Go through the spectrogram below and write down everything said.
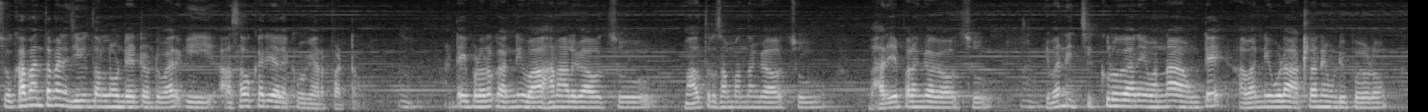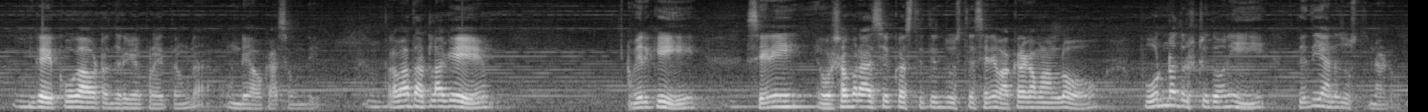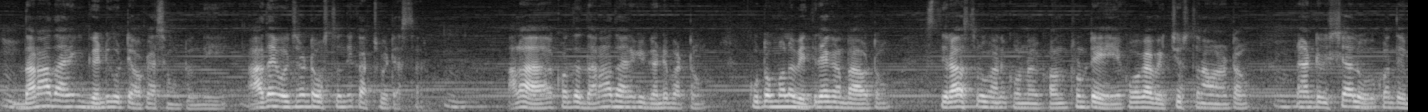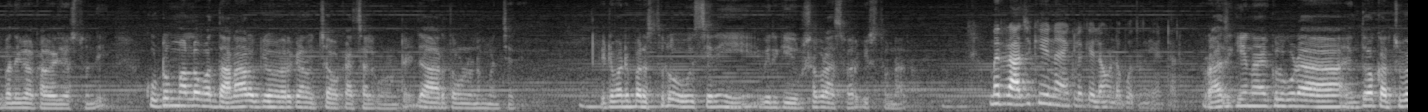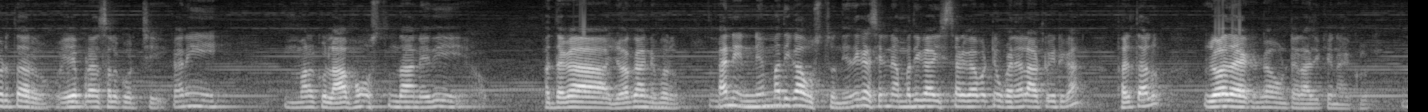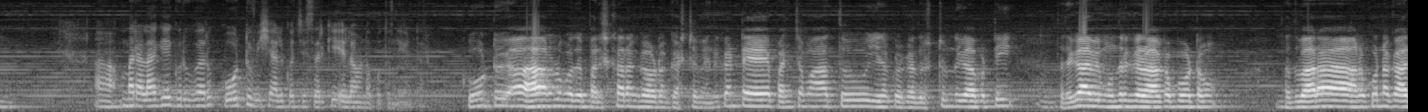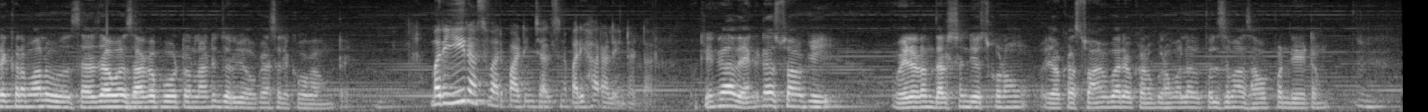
సుఖవంతమైన జీవితంలో ఉండేటువంటి వారికి అసౌకర్యాలు ఎక్కువగా ఏర్పడటం. అంటే ఇప్పటివరకు అన్ని వాహనాలు కావచ్చు మాతృ సంబంధం కావచ్చు భార్యపరంగా కావచ్చు ఇవన్నీ చిక్కులు కానీ ఏమన్నా ఉంటే అవన్నీ కూడా అట్లానే ఉండిపోవడం ఇంకా ఎక్కువ కావటం జరిగే ప్రయత్నం కూడా ఉండే అవకాశం ఉంది. తర్వాత అట్లాగే వీరికి శని వృషభ రాశి యొక్క స్థితిని చూస్తే శని వక్రగమనంలో పూర్ణ దృష్టితోని ద్వితీయాన్ని చూస్తున్నాడు. ధనాదాయానికి గండి కొట్టే అవకాశం ఉంటుంది. ఆదాయం వచ్చినట్టు వస్తుంది ఖర్చు పెట్టేస్తారు. అలా కొంత ధనాదాయానికి గండి పట్టడం కుటుంబంలో వ్యతిరేకం రావటం స్థిరాస్తులు కానీ కొన్ని కొంటుంటే ఎక్కువగా వెచ్చిస్తున్నాం అనటం లాంటి విషయాలు కొంత ఇబ్బందిగా కలుగజేస్తుంది. కుటుంబంలో కొంత అనారోగ్యం ఎవరికైనా వచ్చే అవకాశాలు కూడా ఉంటాయి. జాగ్రత్త ఉండడం మంచిది. ఇటువంటి పరిస్థితులు శని వీరికి వృషభ రాశి వారికి ఇస్తున్నారు. మరి రాజకీయ నాయకులకు ఎలా ఉండబోతుంది అంటారు? రాజకీయ నాయకులు కూడా ఎంతో ఖర్చు పెడతారు ఏ ప్రయాసాలకు వచ్చి. కానీ మనకు లాభం వస్తుందా అనేది పెద్దగా యోగాన్ని ఇవ్వరు. కానీ నెమ్మదిగా వస్తుంది. ఎందుకంటే శని నెమ్మదిగా ఇస్తాడు కాబట్టి ఒక నెల అటు ఇటుగా ఫలితాలు యోగదాయకంగా ఉంటాయి రాజకీయ నాయకులకి. ఆ, మరి అలాగే గురుగారు కోర్టు విషయాలకు వచ్చేసరికి ఎలా ఉండబోతుంది అంటారు? కోర్టు వ్యవహారాలు కొద్దిగా పరిష్కారం కావడం కష్టం. ఎందుకంటే పంచమాత్తు ఈయనకు ఒక దృష్టి ఉంది కాబట్టి పెద్దగా అవి ముందరికి రాకపోవటం తద్వారా అనుకున్న కార్యక్రమాలు సహజంగా సాగపోవటం లాంటివి జరిగే అవకాశాలు ఎక్కువగా ఉంటాయి. మరి ఈ రాశి వారు పాటించాల్సిన పరిహారాలు ఏంటంటారు? ముఖ్యంగా వెంకటేశ్వర స్వామికి వెళ్ళడం దర్శనం చేసుకోవడం ఈ యొక్క స్వామివారి యొక్క అనుగ్రహం వల్ల తులసి మాల సమర్పణ చేయటం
